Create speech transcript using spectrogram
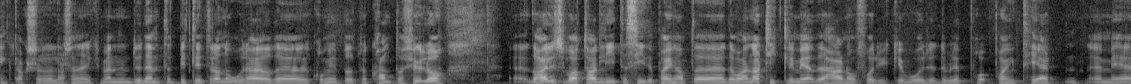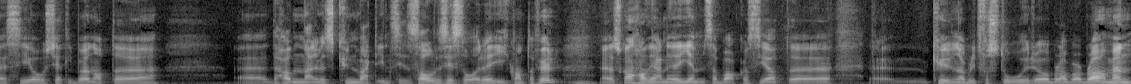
enkeltaksjer, Lars Henrik, men du nevnte et bitte lite ord her, og det kom inn på dette med kvantafyll. og eh, da har jeg lyst til å bare ta et lite sidepoeng. at eh, Det var en artikkel i media her nå forrige uke hvor det ble poengtert med CEO Kjetil Bøhn at det hadde nærmest kun vært innsidesalg det siste året i Kvantafyll. Mm. Så kan han gjerne gjemme seg bak og si at eh, eh, kurven har blitt for stor og bla, bla, bla. Men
